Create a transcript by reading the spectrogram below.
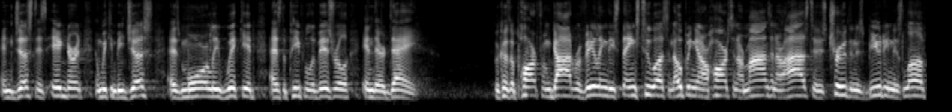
and just as ignorant, and we can be just as morally wicked as the people of Israel in their day. Because apart from God revealing these things to us and opening our hearts and our minds and our eyes to His truth and His beauty and His love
